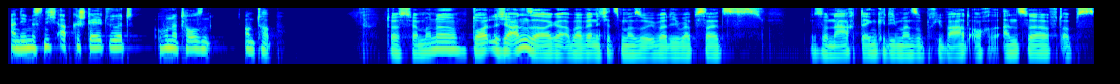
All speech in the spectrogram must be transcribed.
an dem es nicht abgestellt wird, 100.000 on top. Das ist ja mal eine deutliche Ansage, aber wenn ich jetzt mal so über die Websites so nachdenke, die man so privat auch ansurft, ob es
